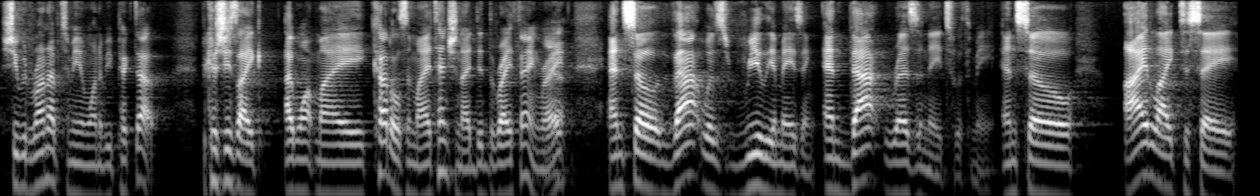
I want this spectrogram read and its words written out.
she would run up to me and want to be picked up because she's like, I want my cuddles and my attention. I did the right thing, right? Yeah. And so that was really amazing. And that resonates with me. And so I like to say,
